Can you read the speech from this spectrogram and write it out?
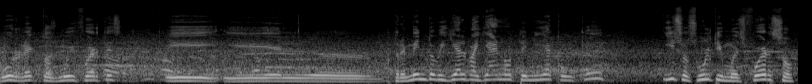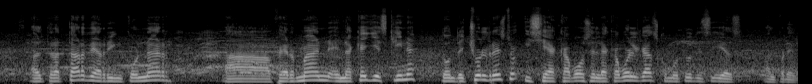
muy rectos, muy fuertes, y, el tremendo Villalba ya no tenía con qué. Hizo su último esfuerzo al tratar de arrinconar a Fermán en aquella esquina donde echó el resto y se acabó, se le acabó el gas, como tú decías, Alfredo.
